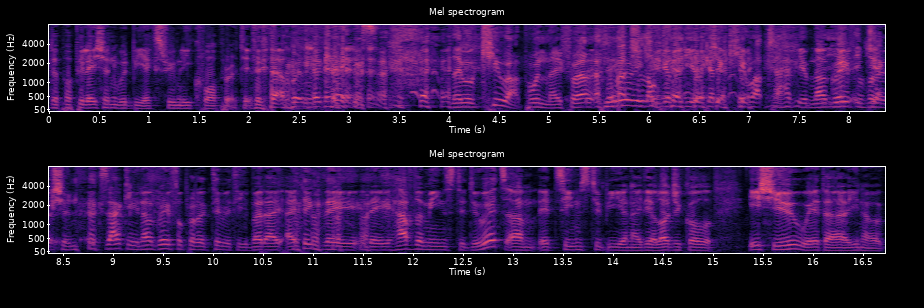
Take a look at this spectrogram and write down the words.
the population would be extremely cooperative if that were the case. they will queue up, wouldn't they, for they much longer than you're going to queue up to have your, not great ejection. Pro- exactly, not great for productivity. But I, I think they, they have the means to do it. Um, it seems to be an ideological issue with, uh, you know,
